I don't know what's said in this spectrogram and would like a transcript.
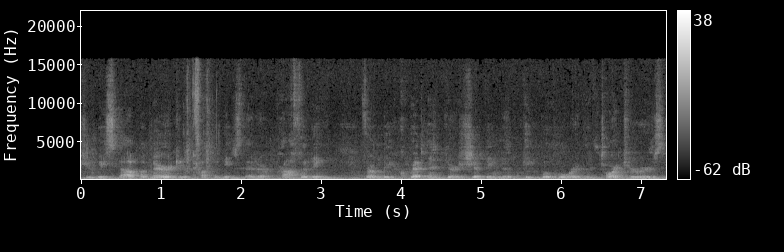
Should we stop American companies that are profiting from the equipment they're shipping to people who are the torturers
